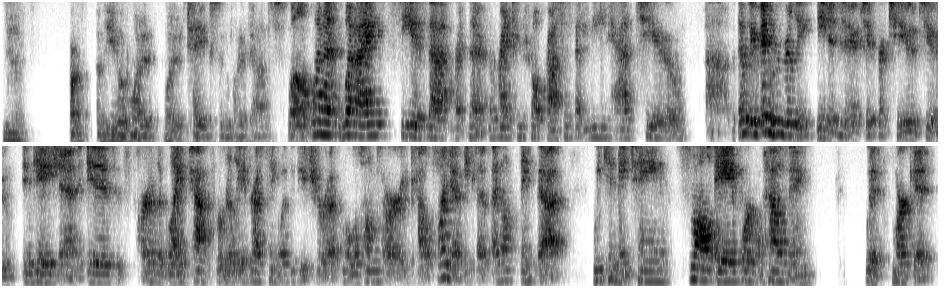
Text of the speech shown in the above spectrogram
Yeah. A, a view of what it, what it takes and what it does. well, what I, what I see is that the, the rent control process that we had to. Um, that we, and we really needed to, to, to, to engage in is it's part of the glide path for really addressing what the future of mobile homes are in California, because I don't think that. We can maintain small A affordable housing with market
